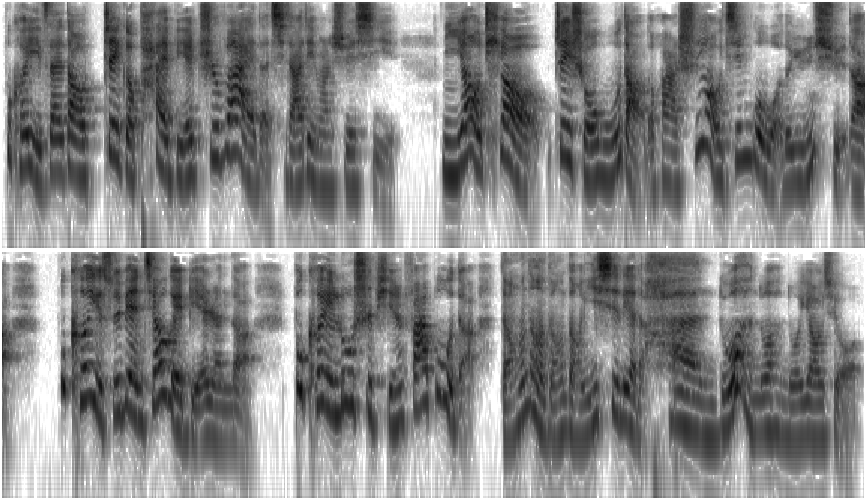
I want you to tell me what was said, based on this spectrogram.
不可以再到这个派别之外的其他地方学习。你要跳这首舞蹈的话，是要经过我的允许的，不可以随便教给别人的，不可以录视频发布的，等等等等一系列的很多很多很多要求。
